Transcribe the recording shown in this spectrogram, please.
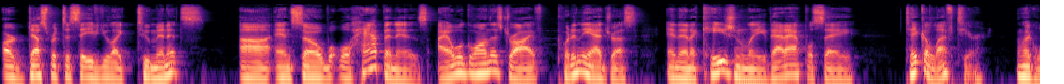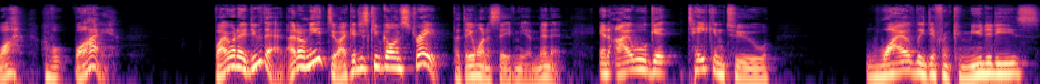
are desperate to save you like two minutes. Uh, and so what will happen is I will go on this drive, put in the address, and then occasionally that app will say, "Take a left here." I'm like, "Why? Why? Why would I do that? I don't need to. I could just keep going straight." But they want to save me a minute, and I will get taken to wildly different communities,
